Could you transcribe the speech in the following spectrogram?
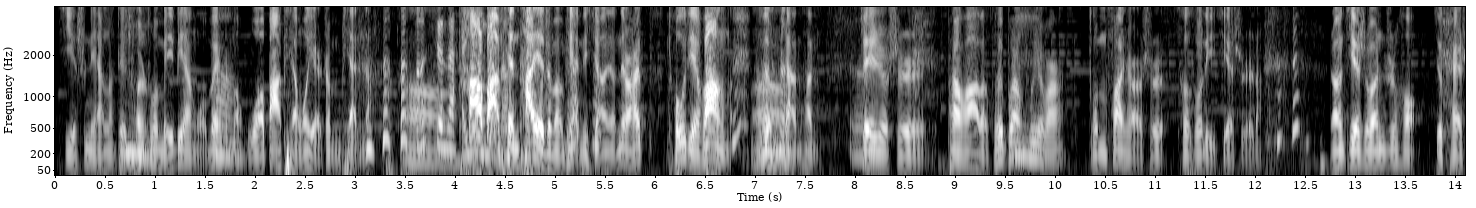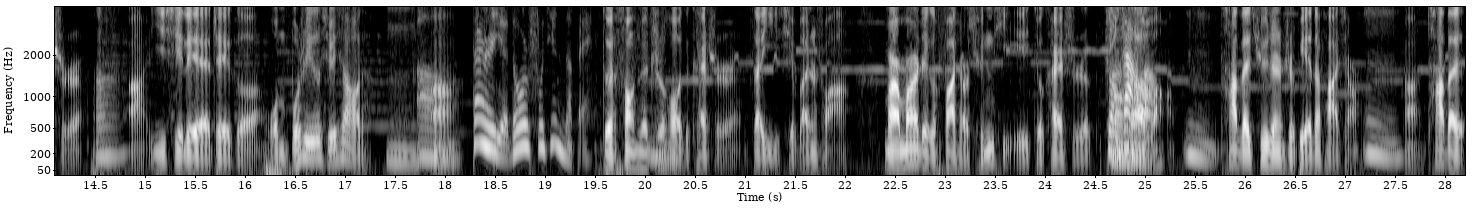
几十年了，这传说没变过。为什么？我爸骗我也是这么骗的。现在他爸骗他也这么骗。你想想，那会儿还投解放呢，就这么骗他。这就是拍花子，所以不让出去玩。我们发小是厕所里结识的，然后结识完之后就开始，啊，一系列这个我们不是一个学校的，嗯啊，但是也都是附近的呗。对，放学之后就开始在一起玩耍，慢慢这个发小群体就开始壮大了。嗯，他再去认识别的发小，嗯啊，他在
